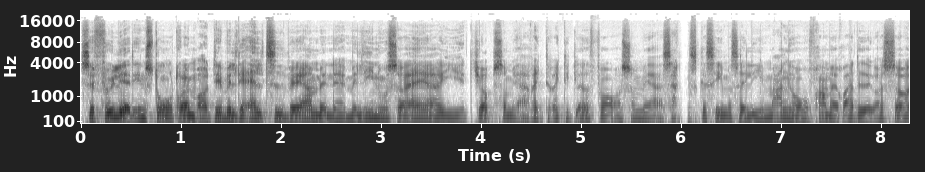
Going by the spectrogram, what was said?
Selvfølgelig er det en stor drøm, og det vil det altid være, men, øh, men lige nu så er jeg i et job, som jeg er rigtig, rigtig glad for, og som jeg sagtens skal se mig selv i mange år fremadrettet. Ikke? Også, så,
